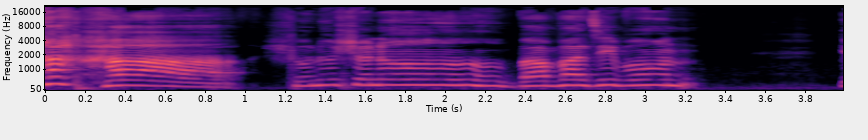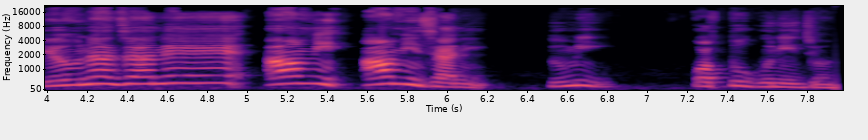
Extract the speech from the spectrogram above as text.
হা হা, শোনো শোনো, বাবা জীবন, কেউ না জানে, আমি আমি জানি, তুমি কত গুণীজন,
